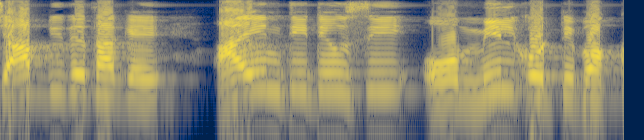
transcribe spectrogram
চাপ দিতে থাকে আইএনটিটিউসি ও মিল কর্তৃপক্ষ।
